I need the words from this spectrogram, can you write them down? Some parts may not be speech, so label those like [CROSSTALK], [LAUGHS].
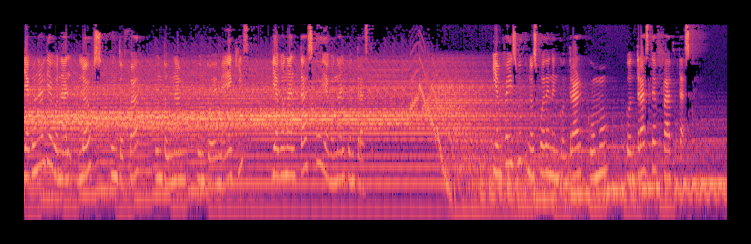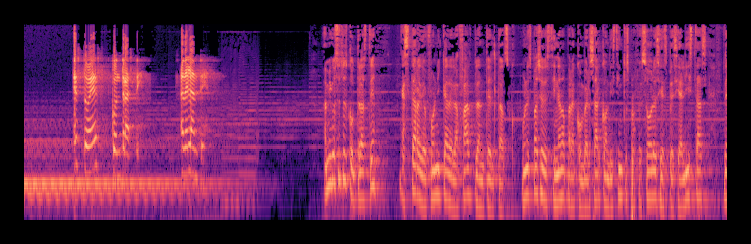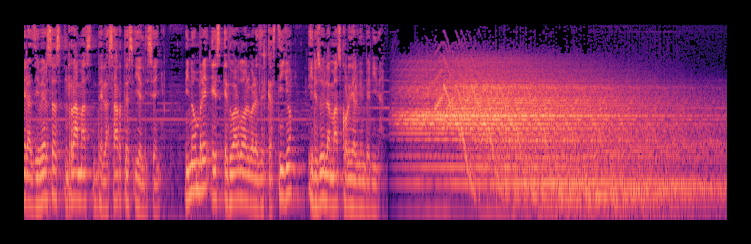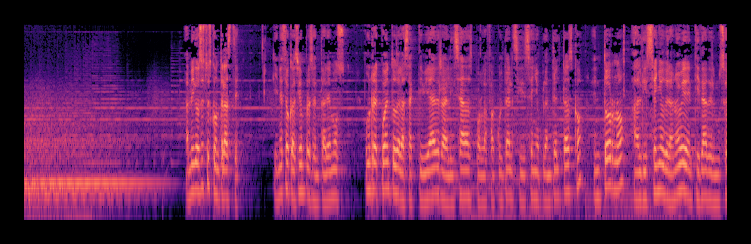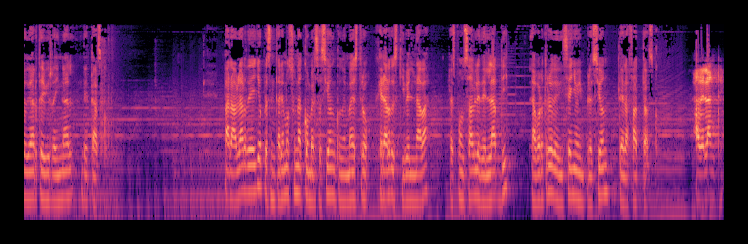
diagonal diagonal blogs.fad.unam.mx diagonal tasco diagonal contraste. Y en Facebook nos pueden encontrar como Contraste Fad Tasco. Esto es Contraste. Adelante. Amigos, esto es Contraste, Gaceta radiofónica de la FAD Plantel Tasco, un espacio destinado para conversar con distintos profesores y especialistas de las diversas ramas de las artes y el diseño. Mi nombre es Eduardo Álvarez del Castillo y les doy la más cordial bienvenida. Amigos, esto es Contraste y en esta ocasión presentaremos un recuento de las actividades realizadas por la Facultad de Diseño Plantel Tasco en torno al diseño de la nueva identidad del Museo de Arte Virreinal de Tasco. Para hablar de ello presentaremos una conversación con el maestro Gerardo Esquivel Nava, responsable del LABDI, Laboratorio de Diseño e Impresión de la FAT Tasco. Adelante.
